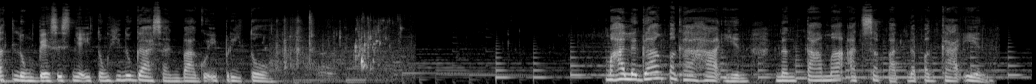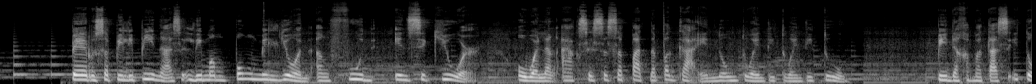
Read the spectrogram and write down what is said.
Tatlong beses niya itong hinugasan bago iprito. Mahalaga ang paghahain ng tama at sapat na pagkain. Pero sa Pilipinas, 50 milyon ang food insecure o walang access sa sapat na pagkain noong 2022. Pinakamatas ito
